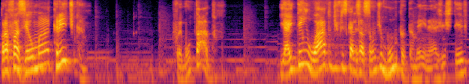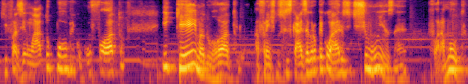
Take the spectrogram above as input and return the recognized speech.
Para fazer uma crítica. Foi multado. E aí tem o ato de fiscalização de multa também, né? A gente teve que fazer um ato público com foto e queima do rótulo à frente dos fiscais agropecuários e testemunhas, né? Fora a multa.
